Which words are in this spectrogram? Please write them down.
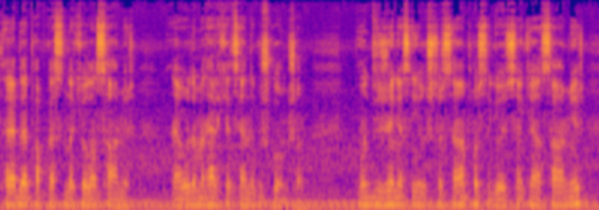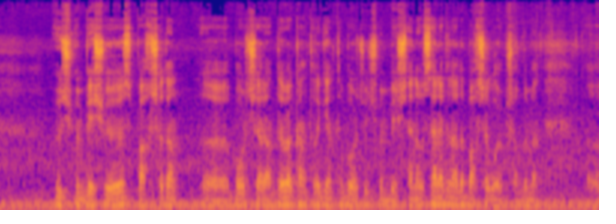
tələblər papkasındakı olan Samir. Yəni burada mən hərəkət sənədə quş qoymuşam. Onun divijeniyasını yığışdırsan, prosta görürsən ki, yəni, Samir 3500 Baxçadan ə, borc yarandı və kontragentin borcu 3500. Yəni o sənədin adı Baxça qoymuşam da mən ə,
